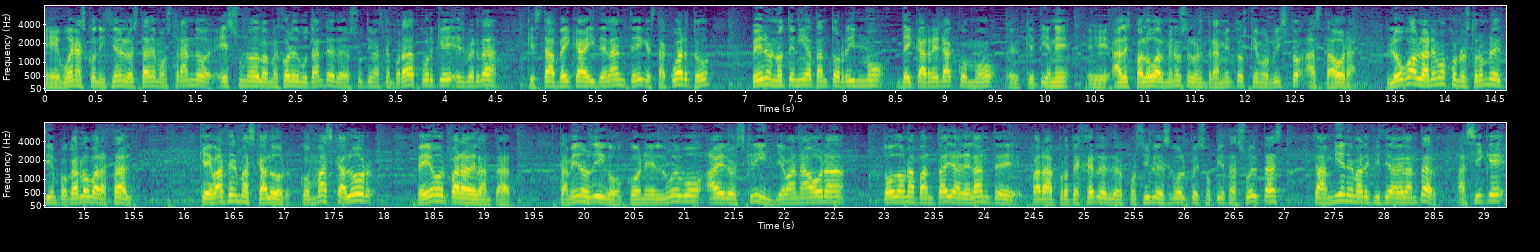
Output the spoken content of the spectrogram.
eh, buenas condiciones, lo está demostrando, es uno de los mejores debutantes de las últimas temporadas, porque es verdad que está Beca ahí delante, que está cuarto, pero no tenía tanto ritmo de carrera como el que tiene eh, Alex Palou, al menos en los entrenamientos que hemos visto hasta ahora. Luego hablaremos con nuestro hombre del tiempo, Carlos Barazal, que va a hacer más calor. Con más calor, peor para adelantar. También os digo, con el nuevo Aeroscreen, llevan ahora toda una pantalla delante para protegerles de los posibles golpes o piezas sueltas, también es más difícil adelantar. Así que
